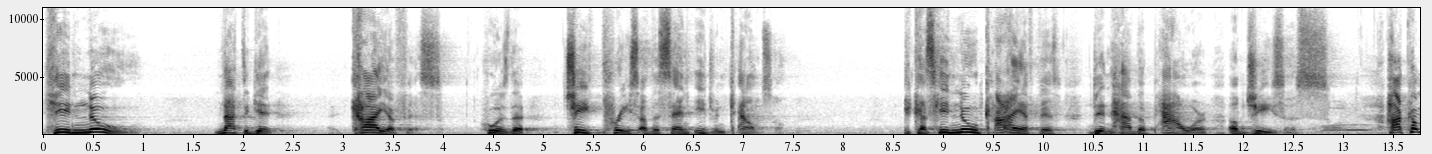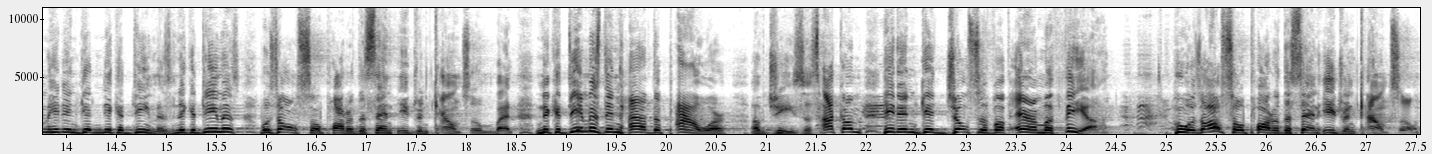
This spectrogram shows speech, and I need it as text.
He knew not to get Caiaphas, who was the chief priest of the Sanhedrin council, because he knew Caiaphas didn't have the power of Jesus. How come he didn't get Nicodemus? Nicodemus was also part of the Sanhedrin council, but Nicodemus didn't have the power of Jesus. How come he didn't get Joseph of Arimathea, who was also part of the Sanhedrin council?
